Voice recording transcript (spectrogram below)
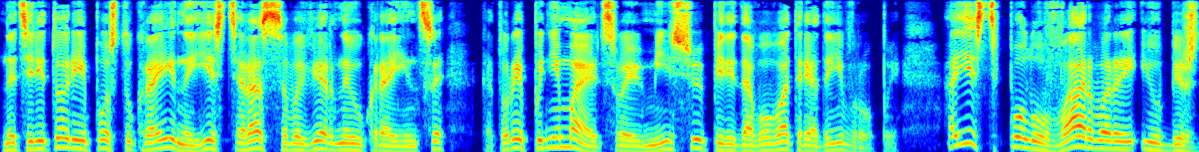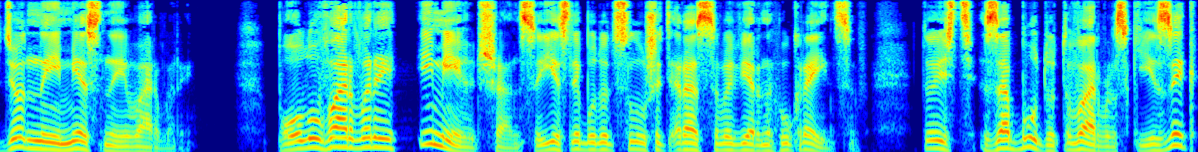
На территории постукраины есть расово верные украинцы, которые понимают свою миссию передового отряда Европы, а есть полуварвары и убежденные местные варвары. Полуварвары имеют шансы, если будут слушать расово верных украинцев, то есть забудут варварский язык,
